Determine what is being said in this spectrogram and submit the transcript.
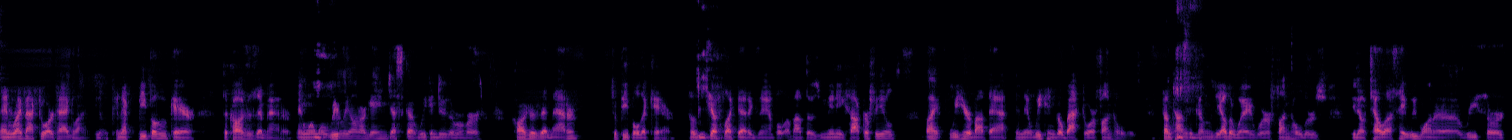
and right back to our tagline, you know, connect people who care to causes that matter. And when mm-hmm. we're really on our game, Jessica, we can do the reverse. Causes that matter to people that care. So mm-hmm. just like that example about those mini soccer fields, right? We hear about that and then we can go back to our fund holders. Sometimes mm-hmm. it comes the other way where fund holders, you know, tell us, Hey, we want to research,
